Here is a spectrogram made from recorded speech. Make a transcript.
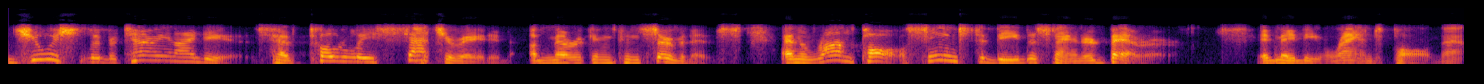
Jewish libertarian ideas have totally saturated American conservatives, and Ron Paul seems to be the standard bearer. It may be Rand Paul now.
